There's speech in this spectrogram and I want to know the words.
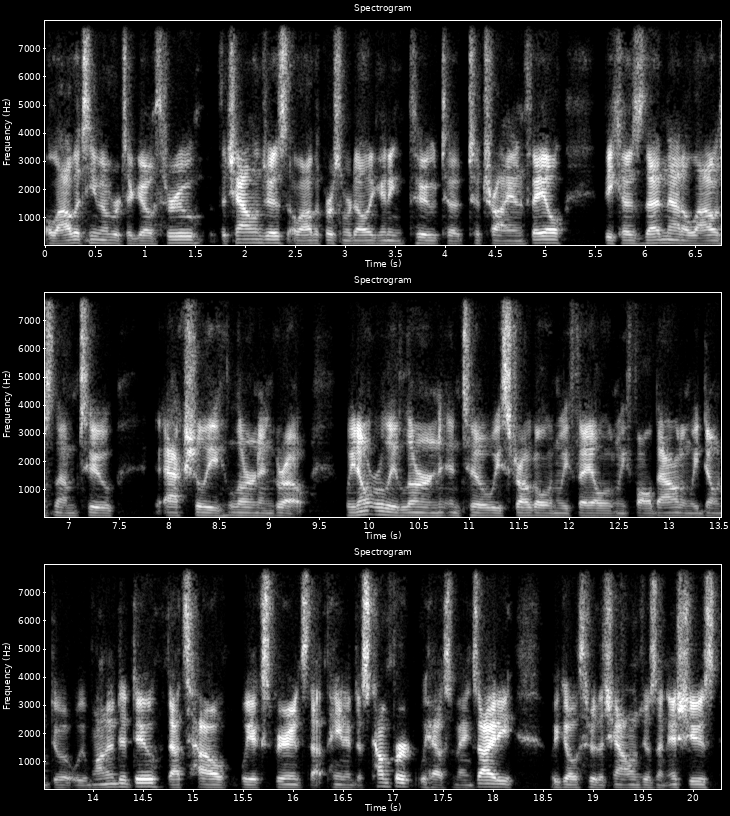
allow the team member to go through the challenges, allow the person we're delegating to to to try and fail, because then that allows them to actually learn and grow. We don't really learn until we struggle and we fail and we fall down and we don't do what we wanted to do. That's how we experience that pain and discomfort. We have some anxiety. We go through the challenges and issues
